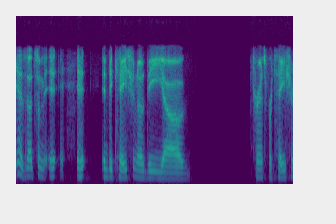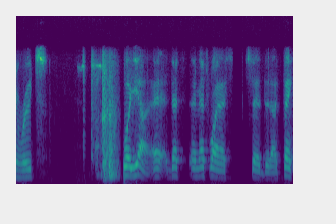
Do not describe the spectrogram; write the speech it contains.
yeah, is that some I- I- indication of the uh, transportation routes? Well, yeah, uh, that's and that's why I said that I think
